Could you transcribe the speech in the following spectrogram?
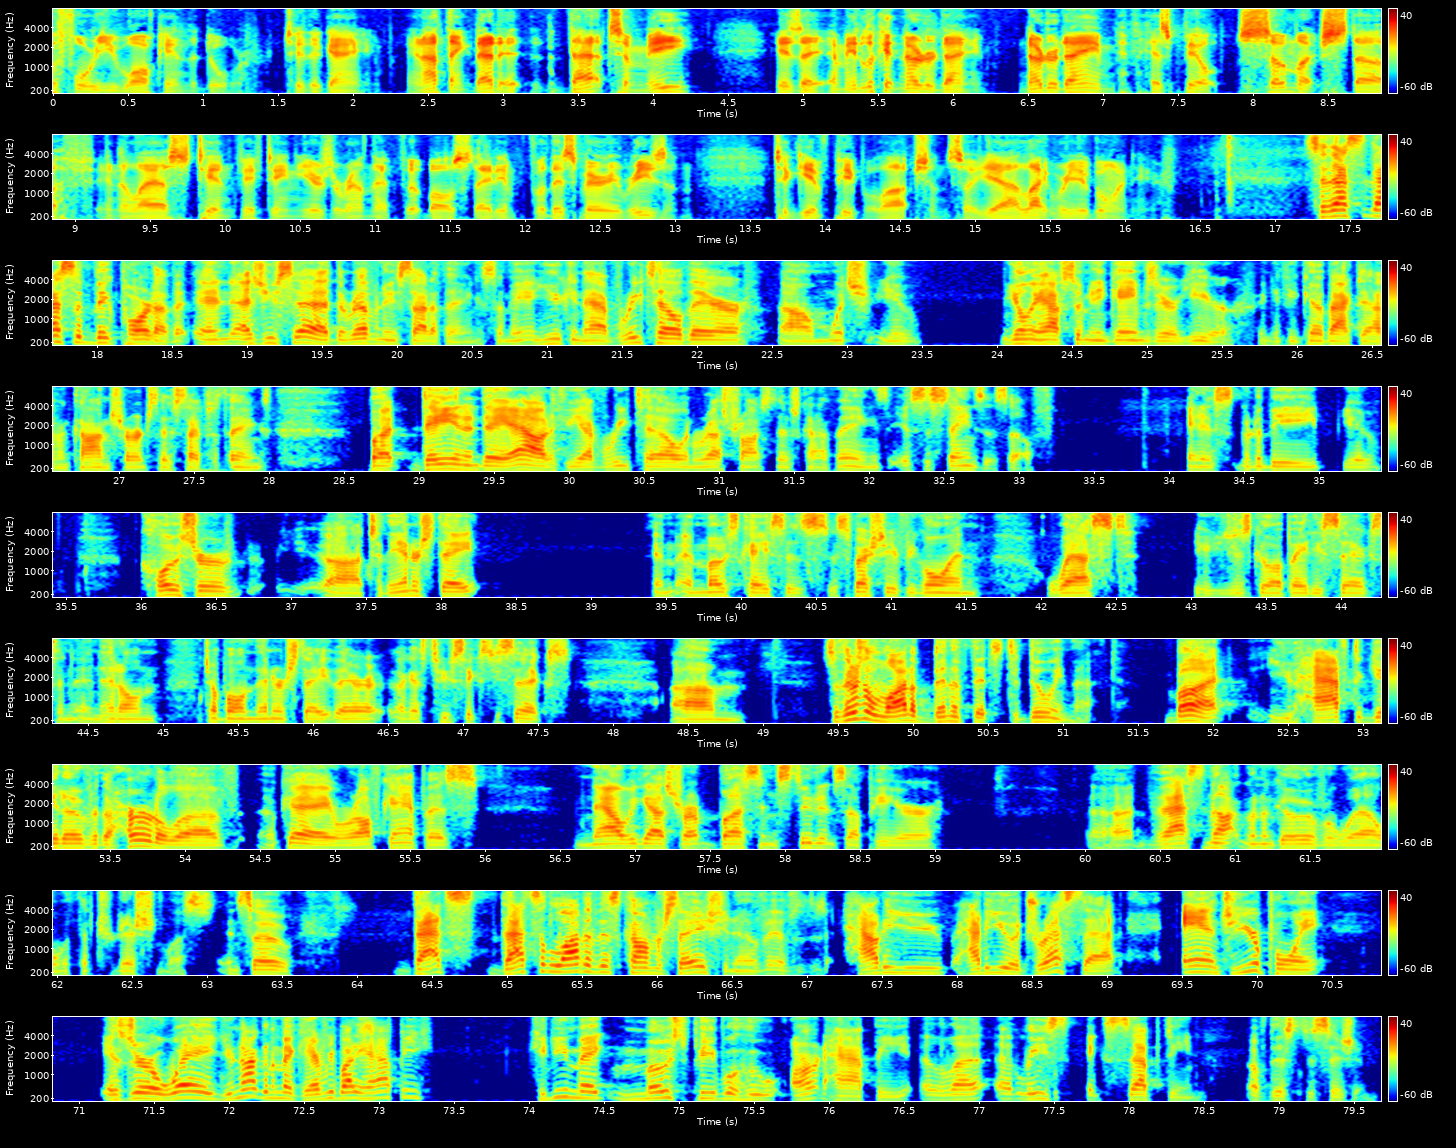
before you walk in the door to the game. And I think that it, that to me is a. I mean, look at Notre Dame. Notre Dame has built so much stuff in the last 10, 15 years around that football stadium for this very reason to give people options. So yeah, I like where you're going here. So that's that's a big part of it, and as you said, the revenue side of things. I mean, you can have retail there, um, which you you only have so many games there a year, and if you go back to having concerts, those types of things, but day in and day out, if you have retail and restaurants and those kind of things, it sustains itself, and it's going to be you know closer uh, to the interstate in, in most cases, especially if you're going west. You, you just go up 86 and, and hit on jump on the interstate there i guess 266 um, so there's a lot of benefits to doing that. But you have to get over the hurdle of okay we're off campus now we got to start busing students up here uh, that's not going to go over well with the traditionalists and so that's that's a lot of this conversation of, of how do you how do you address that and to your point is there a way you're not going to make everybody happy? Can you make most people who aren't happy at least accepting of this decision?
